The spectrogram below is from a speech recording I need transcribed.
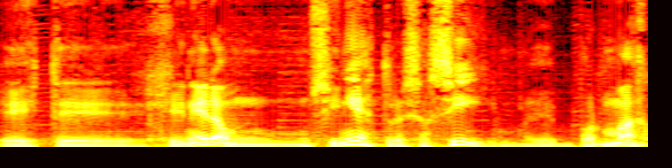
este, genera un, siniestro, es así. Eh, por más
